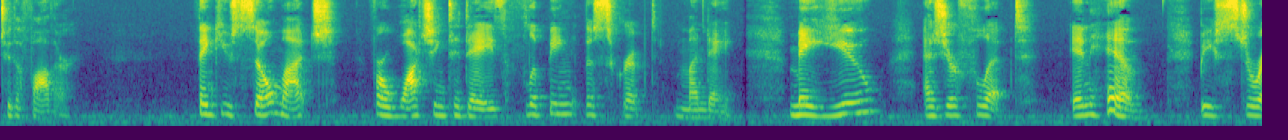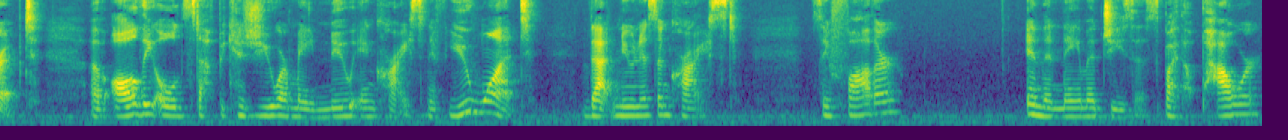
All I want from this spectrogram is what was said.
to the Father. Thank you so much for watching today's Flipping the Script Monday. May you as you're flipped in Him, be stripped of all the old stuff because you are made new in Christ. And if you want that newness in Christ, say, Father, in the name of Jesus, by the power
